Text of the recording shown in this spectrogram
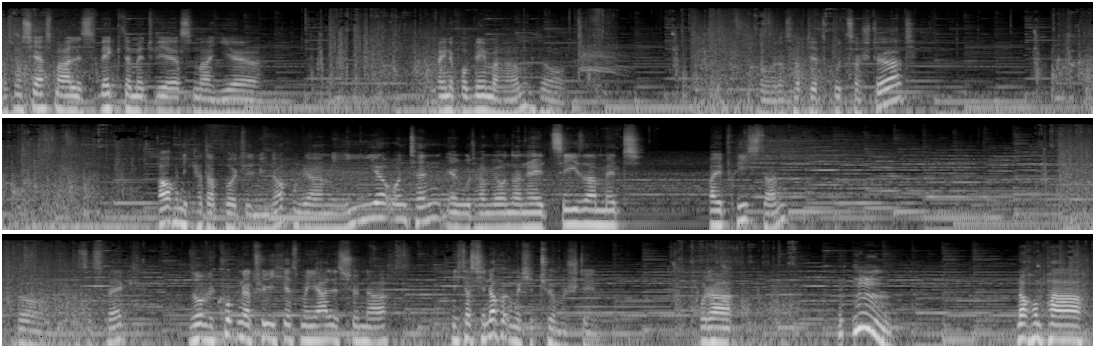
Das muss hier erstmal alles weg, damit wir erstmal hier keine Probleme haben. So. So, das habt ihr jetzt gut zerstört. Brauchen die Katapulte nämlich noch. Und wir haben hier unten, ja gut, haben wir unseren Held Caesar mit zwei Priestern. So, das ist weg. So, wir gucken natürlich erstmal hier alles schön nach. Nicht, dass hier noch irgendwelche Türme stehen. Oder noch ein paar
